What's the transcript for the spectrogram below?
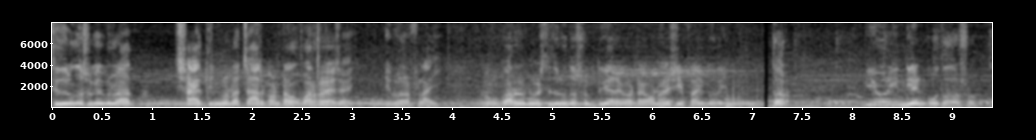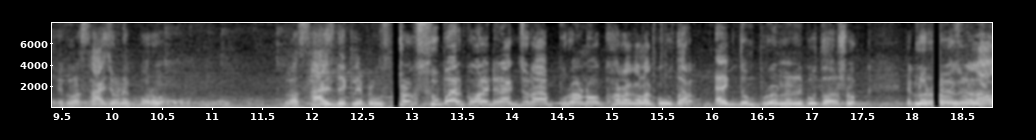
সিজন দর্শক এগুলো সাড়ে তিন ঘণ্টা, চার ঘণ্টা ওভার হয়ে যায়। এগুলোর ফ্লাই এবং গরমের মধ্যে সিজন দর্শক দুই আড়াই ঘণ্টা অনায়াসই ফ্লাই করে। তোর পিওর ইন্ডিয়ান কৌতা দর্শক এগুলোর সাইজ অনেক বড়। এগুলোর সাইজ দেখলে আপনার সুপার কোয়ালিটির একজোড়া পুরানো খরা গলা কৌতার, একদম পুরান লাইনের কৌতা দর্শক এগুলোর লাল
